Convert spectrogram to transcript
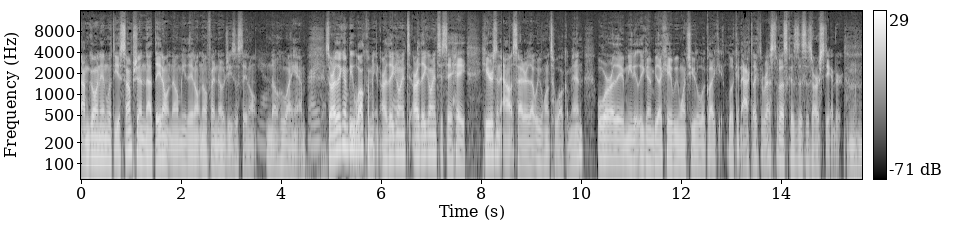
I'm going in with the assumption that they don't know me. They don't know if I know Jesus. They don't Yeah. know who I am. Right. So are they going to be welcoming? Are they Right. going to are they going to say, "Hey, here's an outsider that we want to welcome in," or are they immediately going to be like, "Hey, we want you to look like look and act like the rest of us because this is our standard." Mm-hmm.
